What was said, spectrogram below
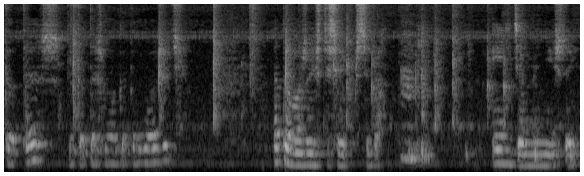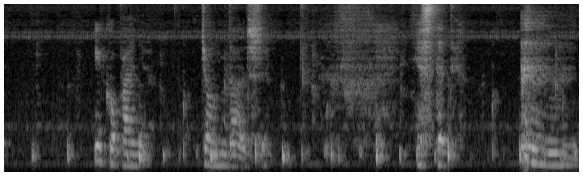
to też, i to też mogę tu włożyć. A to może jeszcze się przyda. I idziemy niżej. I kopanie. Ciąg dalszy. Niestety.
